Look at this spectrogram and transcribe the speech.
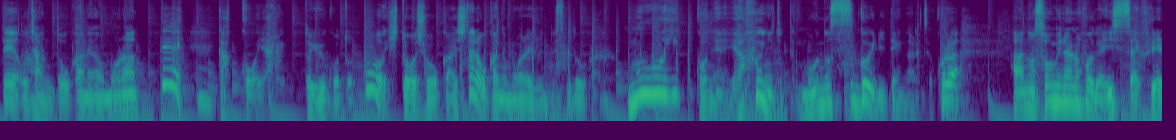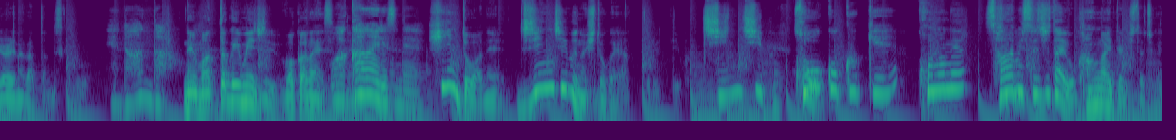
てはいちゃんとお金をもらってうん。学校をやるということと人を紹介したらお金もらえるんですけどもう一個ねヤフーにとってものすごい利点があるんですよ。これはあの総ミラの方では一切触れられなかったんですけど。えなんだろね全くイメージ湧かないですよね。うわかんないですね。ヒントはね人事部の人がやってるっていうこと。人事部？広告系？このねサービス自体を考えてる人たちが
